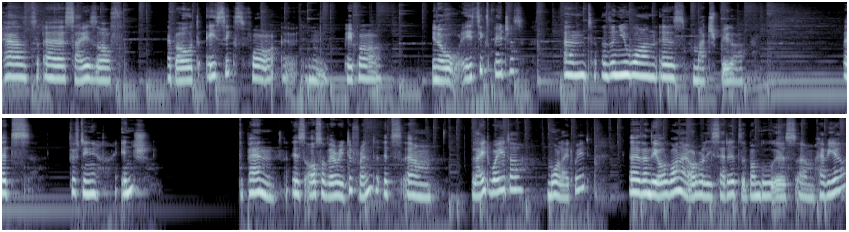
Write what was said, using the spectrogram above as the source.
has a size of about A6 for uh, paper, you know, A6 pages. And the new one is much bigger. It's 15 inch. The pen is also very different. It's um, lightweighter more lightweight uh, than the old one. I already said it, the bamboo is um, heavier.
